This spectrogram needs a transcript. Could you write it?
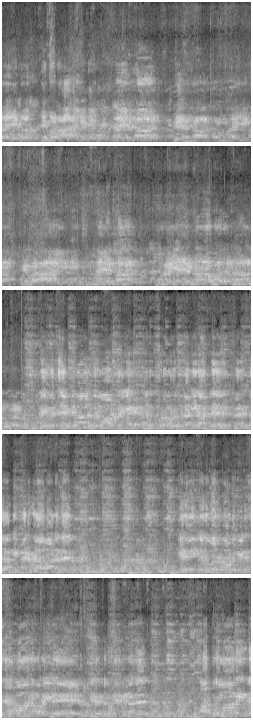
கொன்றையின விரையார் கொன்றையின உடல் சேக்கிரார் திருக்குடமுழுக்கு பெருஞ்சாந்தி பெருவிழாவானது இறை திருவருளோடு மிக சிறப்பான முறையிலே அற்புதமான இந்த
